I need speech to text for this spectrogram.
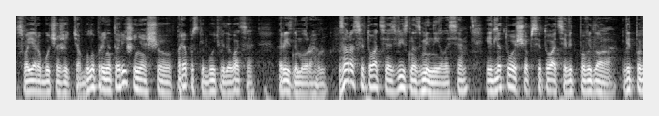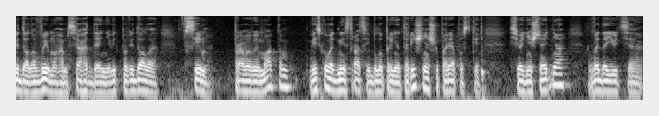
своє робоче життя. Було прийнято рішення, що перепустки будуть видаватися різним органам. Зараз ситуація, звісно, змінилася, і для того, щоб ситуація відповідала, відповідала вимогам сьогодення, відповідала всім правовим актам. Військової адміністрації було прийнято рішення, що перепустки сьогоднішнього дня видаються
